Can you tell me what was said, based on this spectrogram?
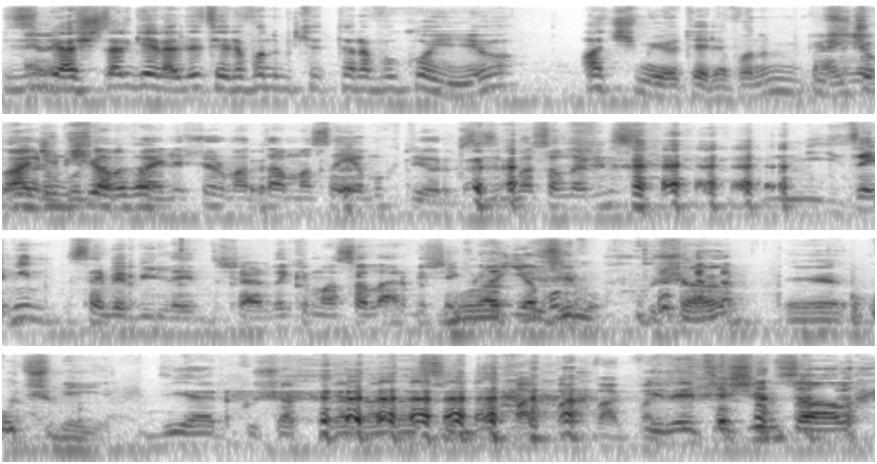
Bizim Evet. yaşlar genelde telefonu bir tarafa koyuyor. Açmıyor telefonu. Ben çok acil bir şey olmadan. paylaşıyorum. Hatta masa yamuk diyorum. Sizin masalarınız zemin sebebiyle dışarıdaki masalar bir şekilde Murat yamuk. bizim kuşağın e, uç beyi. Diğer kuşaklar arasında bak bak bak bak. iletişim sağlı.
